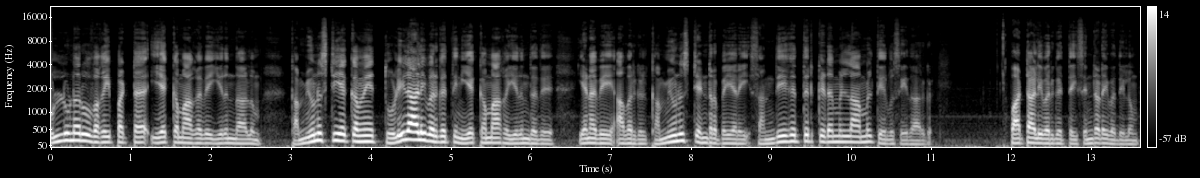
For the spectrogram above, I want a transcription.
உள்ளுணர்வு வகைப்பட்ட இயக்கமாகவே இருந்தாலும் கம்யூனிஸ்ட் இயக்கமே தொழிலாளி வர்க்கத்தின் இயக்கமாக இருந்தது. எனவே அவர்கள் கம்யூனிஸ்ட் என்ற பெயரை சந்தேகத்திற்கிடமில்லாமல் தேர்வு செய்தார்கள். பாட்டாளி வர்க்கத்தை சென்றடைவதிலும்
